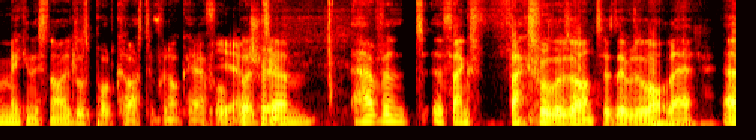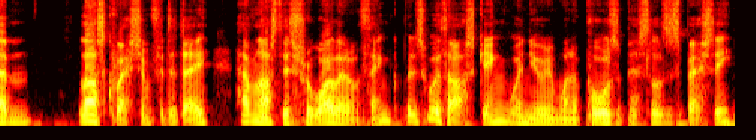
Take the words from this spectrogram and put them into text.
making this an idols podcast if we're not careful. Yeah, but true. um, haven't uh, thanks thanks for all those answers. There was a lot there. Um, last question for today. Haven't asked this for a while, I don't think, but it's worth asking when you're in one of Paul's epistles, especially.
